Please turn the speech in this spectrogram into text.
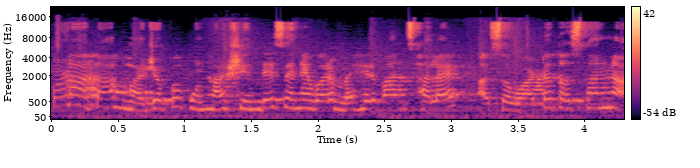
पण आता भाजप पुन्हा शिंदे सेनेवर मेहरबान झालाय असं वाटत असताना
